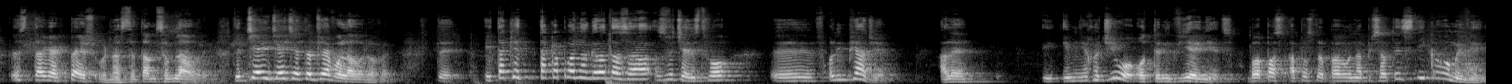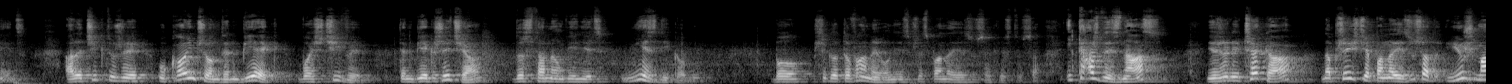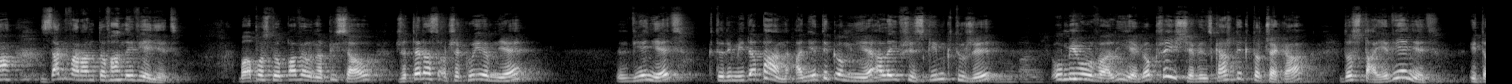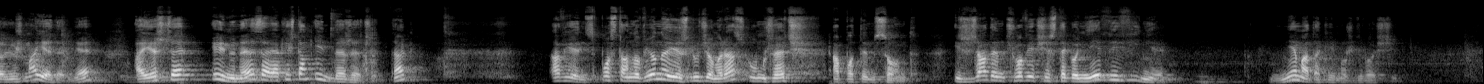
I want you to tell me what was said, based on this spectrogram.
To jest tak jak pesz u nas, to tam są laury. To gdzie idziecie, to drzewo laurowe. I takie, taka była nagroda za zwycięstwo y, w olimpiadzie. Ale im nie chodziło o ten wieniec, bo apostoł Paweł napisał, to jest znikomy wieniec. Ale ci, którzy ukończą ten bieg właściwy, ten bieg życia, dostaną wieniec nieznikomy, bo przygotowany on jest przez Pana Jezusa Chrystusa. I każdy z nas jeżeli czeka na przyjście Pana Jezusa, już ma zagwarantowany wieniec. Bo apostoł Paweł napisał, że teraz oczekuje mnie wieniec, który mi da Pan, a nie tylko mnie, ale i wszystkim, którzy umiłowali Jego przyjście. Więc każdy, kto czeka, dostaje wieniec. I to już ma jeden, nie? A jeszcze inne za jakieś tam inne rzeczy, tak? A więc postanowione jest ludziom raz umrzeć, a potem sąd. I żaden człowiek się z tego nie wywinie. Nie ma takiej możliwości.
